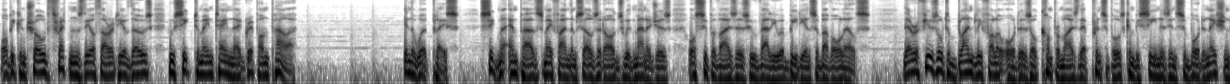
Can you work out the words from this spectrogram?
or be controlled threatens the authority of those who seek to maintain their grip on power. In the workplace, Sigma empaths may find themselves at odds with managers or supervisors who value obedience above all else. Their refusal to blindly follow orders or compromise their principles can be seen as insubordination,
